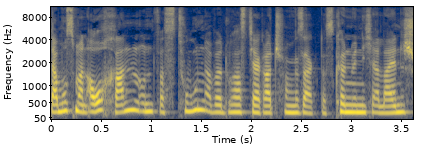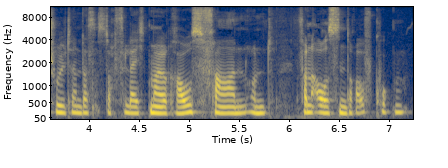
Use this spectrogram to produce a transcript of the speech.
da muss man auch ran und was tun, aber du hast ja gerade schon gesagt, das können wir nicht alleine schultern, lass uns doch vielleicht mal rausfahren und von außen drauf gucken.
